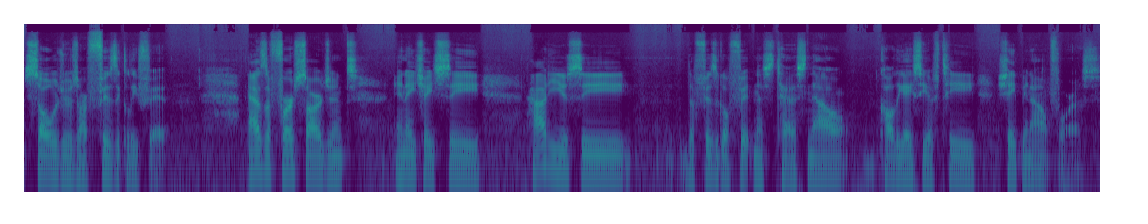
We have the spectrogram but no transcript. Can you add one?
soldiers are physically fit. As a first sergeant in HHC, how do you see the physical fitness test now called the ACFT shaping out for us?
